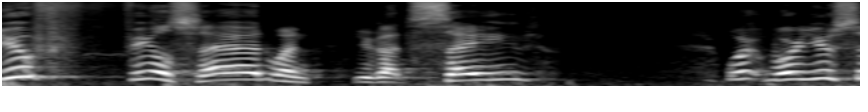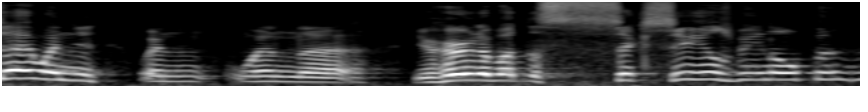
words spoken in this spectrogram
Do you feel sad when you got saved? Were, were you sad when you, when, when uh, you heard about the six seals being opened?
